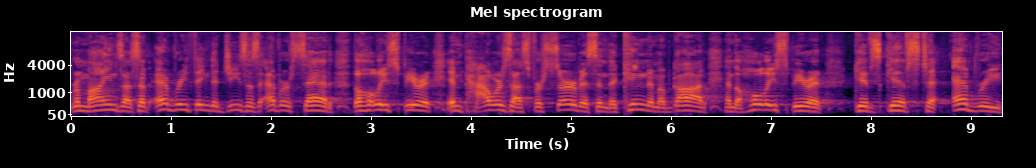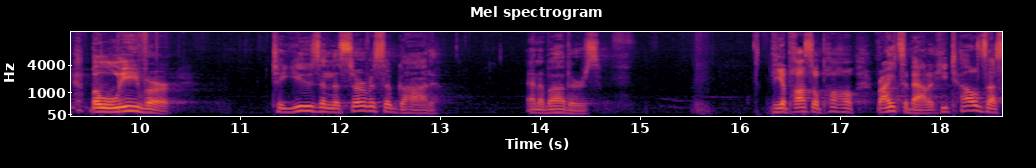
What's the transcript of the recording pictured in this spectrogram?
reminds us of everything that Jesus ever said. The Holy Spirit empowers us for service in the kingdom of God. And the Holy Spirit gives gifts to every believer to use in the service of God and of others. The Apostle Paul writes about it. He tells us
